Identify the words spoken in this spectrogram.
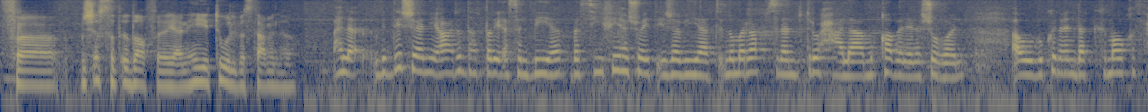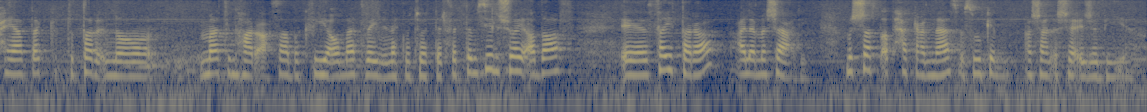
فمش قصة إضافة يعني هي تول بستعملها. هلا بديش يعني أعرضها بطريقة سلبية بس هي فيها شوية إيجابيات. إنه مرات مثلا بتروح على مقابلة لشغل أو بكون عندك موقف بحياتك بتضطر إنه ما تنهار أعصابك فيها أو ما تبين إنك متوتر. فالتمثيل شوي أضاف آه، سيطرة على مشاعري. مش شرط أضحك على الناس بس ممكن عشان أشياء إيجابية.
